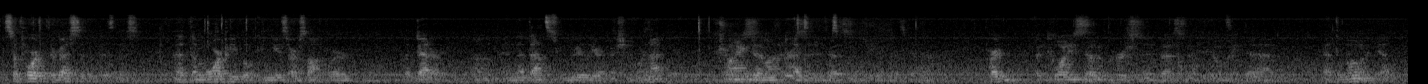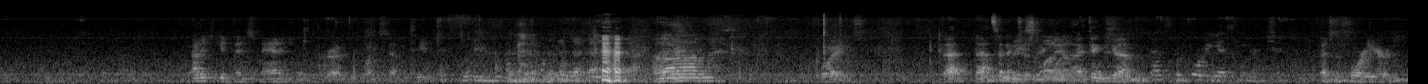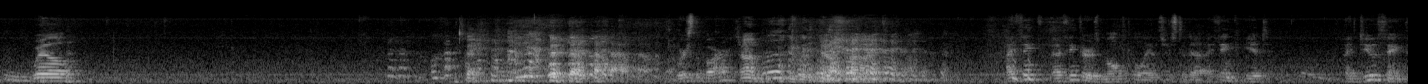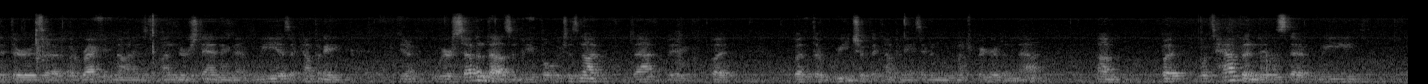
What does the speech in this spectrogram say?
support the rest of the business. That the more people can use our software, the better. Um, And that that's really our mission. We're not trying to monetize it. investment, you don't make that. Pardon? A twenty-seven person investment, you don't make that. At the moment, yeah. How did you convince management to grow to twenty-seven people? Um, boy, that, that's an interesting money one. I think, um, That's the four years he mentioned. That's the four years. well, Where's the bar? Um, no, uh, I think, I think there's multiple answers to that. I think it, I do think that there is a a recognized understanding that we as a company, you know, we're seven thousand people, which is not that big, but, but the reach of the company is even much bigger than that. Um, But what's happened is that we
